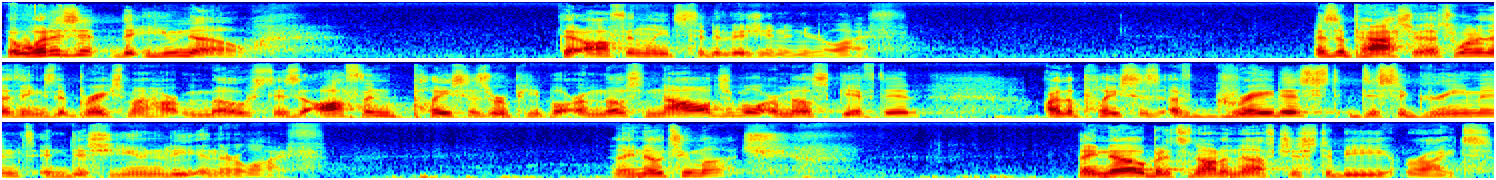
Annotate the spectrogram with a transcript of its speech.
But what is it that you know that often leads to division in your life? As a pastor, that's one of the things that breaks my heart most is often places where people are most knowledgeable or most gifted are the places of greatest disagreement and disunity in their life. And they know too much. They know, but it's not enough just to be right.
